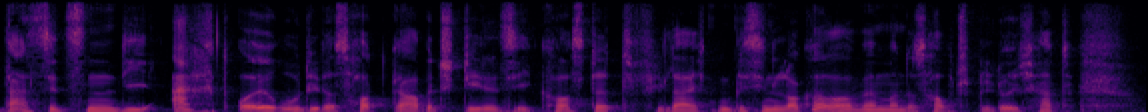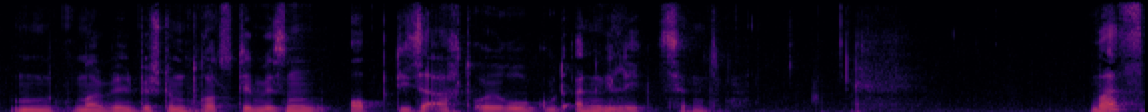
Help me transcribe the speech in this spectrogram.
da sitzen die 8 Euro, die das Hot Garbage DLC kostet, vielleicht ein bisschen lockerer, wenn man das Hauptspiel durch hat. Und man will bestimmt trotzdem wissen, ob diese 8 Euro gut angelegt sind. Was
